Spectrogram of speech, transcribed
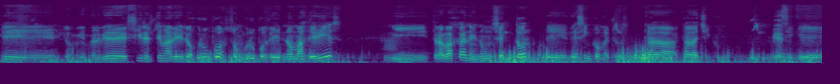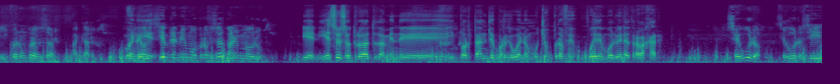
Eh, me olvidé de decir el tema de los grupos, son grupos de no más de 10 mm. y trabajan en un sector de, 5 metros cada, cada chico. Bien. Así que, y con un profesor a cargo. Bueno, siempre el mismo profesor con el mismo grupo. Bien, y eso es otro dato también de, importante porque bueno, muchos profes pueden volver a trabajar. Seguro, seguro, sí,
